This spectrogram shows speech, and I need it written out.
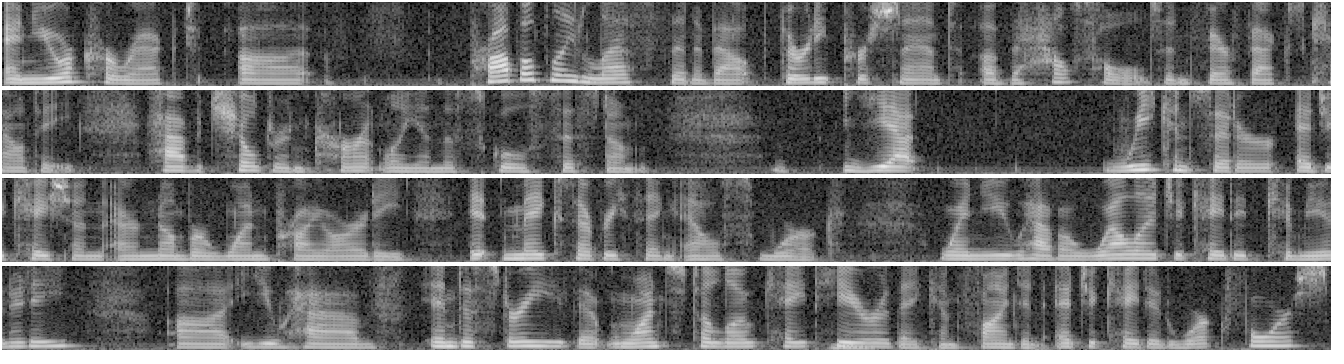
And you're correct, uh, probably less than about 30% of the households in Fairfax County have children currently in the school system. Yet we consider education our number one priority. It makes everything else work. When you have a well educated community, uh, you have industry that wants to locate here, they can find an educated workforce.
